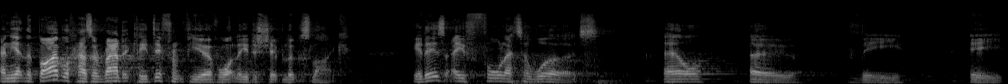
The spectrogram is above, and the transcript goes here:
and yet the Bible has a radically different view of what leadership looks like. It is a four letter word L O V E.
